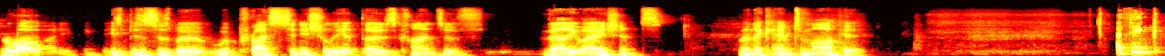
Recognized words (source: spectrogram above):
why, why do you think these businesses were, were priced initially at those kinds of valuations when they came to market? I think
